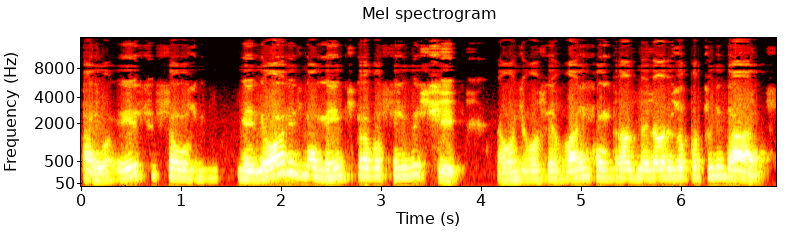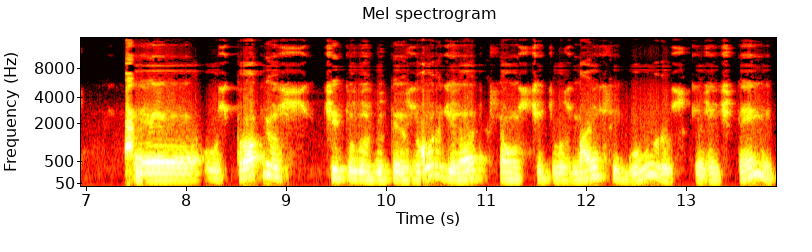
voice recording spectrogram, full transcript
contrário, esses são os melhores momentos para você investir. É onde você vai encontrar as melhores oportunidades. É, os próprios títulos do Tesouro Direto, que são os títulos mais seguros que a gente tem,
